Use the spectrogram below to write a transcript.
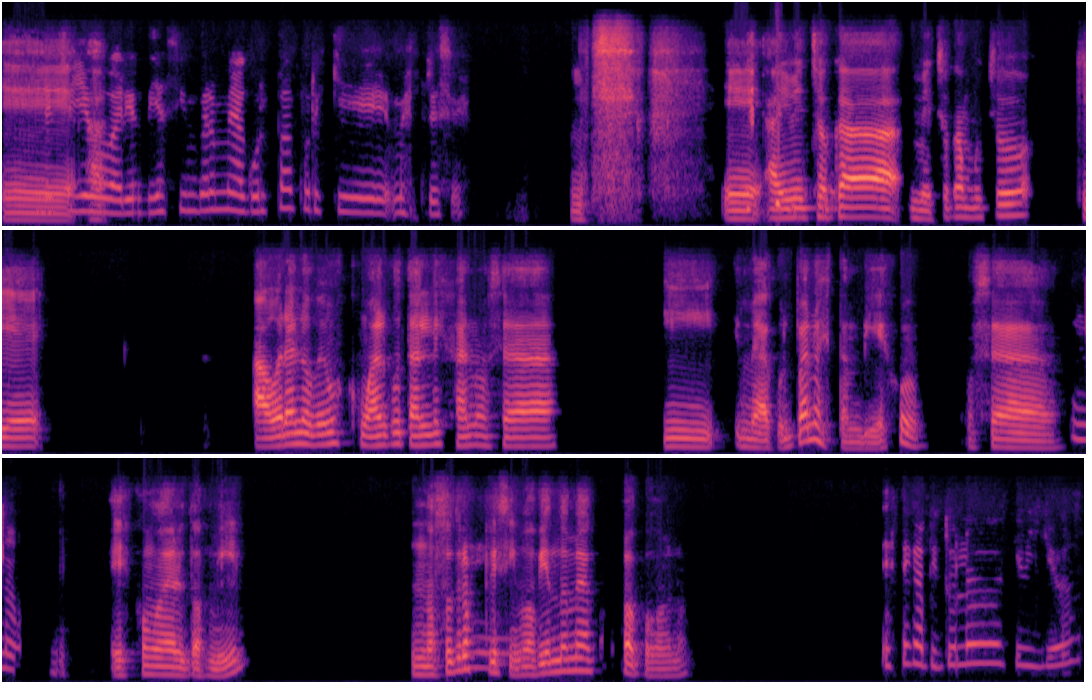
De Eh, hecho, llevo a, varios días sin verme a culpa porque me estresé. eh, a mí me choca, me choca mucho que ahora lo vemos como algo tan lejano, o sea, y, y me da culpa no es tan viejo, o sea, No, es como del 2000. Nosotros eh, crecimos viéndome a po, ¿no? este capítulo que vi yo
